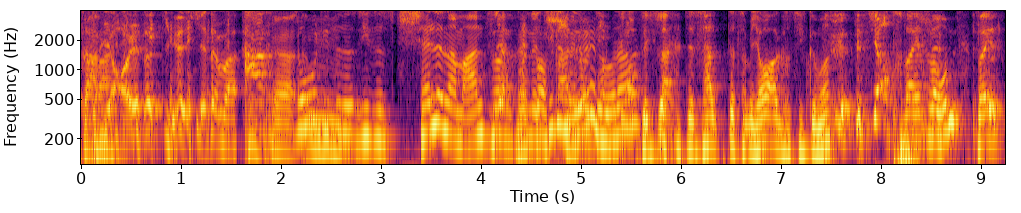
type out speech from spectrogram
Da haben wir eure Türchen immer. Ach so, diese, dieses Chellen am Anfang das ist doch schön, oder? Das, das, hat, das hat mich auch aggressiv gemacht. Ich auch. Weißt du warum? Weil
